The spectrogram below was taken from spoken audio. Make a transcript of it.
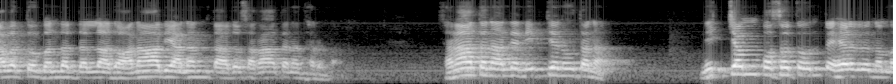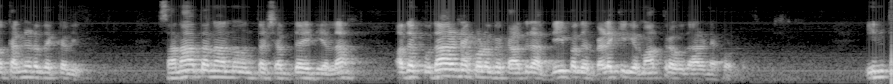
ಯಾವತ್ತೂ ಬಂದದ್ದಲ್ಲ, ಅದು ಅನಾದಿ ಅನಂತ, ಅದು ಸನಾತನ ಧರ್ಮ. ಸನಾತನ ಅಂದರೆ ನಿತ್ಯ ನೂತನ. ನಿಚ್ಚಂ ಪೊಸತು ಅಂತ ಹೇಳಿದ್ರು ನಮ್ಮ ಕನ್ನಡದ ಕವಿ. ಸನಾತನ ಅನ್ನುವಂಥ ಶಬ್ದ ಇದೆಯಲ್ಲ, ಅದಕ್ಕೆ ಉದಾಹರಣೆ ಕೊಡಬೇಕಾದ್ರೆ ಆ ದೀಪದ ಬೆಳಕಿಗೆ ಮಾತ್ರ ಉದಾಹರಣೆ ಕೊಡಬೇಕು. ಇಂಥ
